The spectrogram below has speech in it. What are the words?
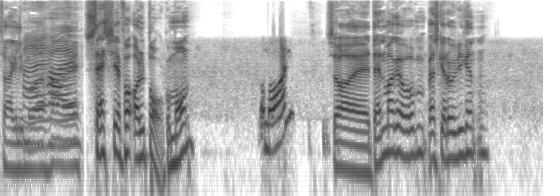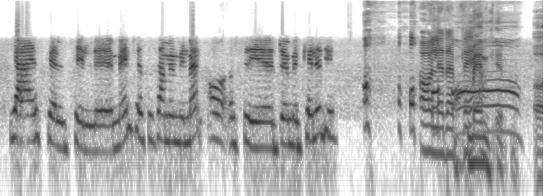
Tak lige måde. Hej. Hej. Sascha fra Aalborg, godmorgen. Godmorgen. Så øh, Danmark er åben. Hvad skal du i weekenden? Jeg skal til øh, Manchester sammen med min mand og, og se øh, Dermot Kennedy. Åh, oh, lad da være. Men, øh, og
